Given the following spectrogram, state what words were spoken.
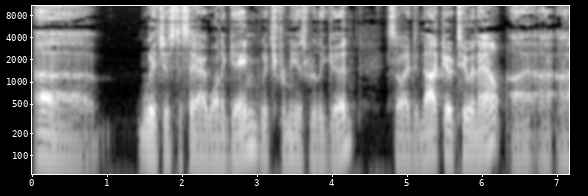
Uh, which is to say I won a game, which for me is really good. So I did not go two and out. I, I,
